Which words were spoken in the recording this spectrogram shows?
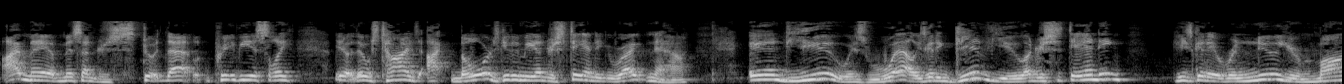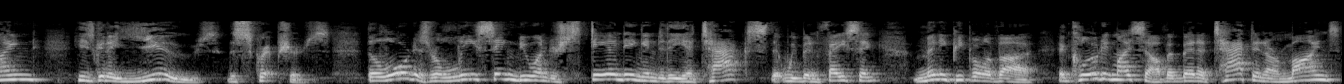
I may have misunderstood that previously. You know, there was times I, the Lord's giving me understanding right now and you as well. He's going to give you understanding He's going to renew your mind. He's going to use the scriptures. The Lord is releasing new understanding into the attacks that we've been facing. Many people have, uh, including myself, have been attacked in our minds,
